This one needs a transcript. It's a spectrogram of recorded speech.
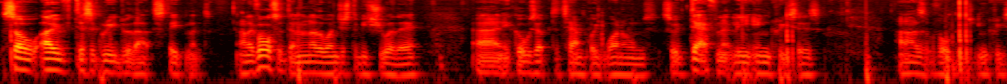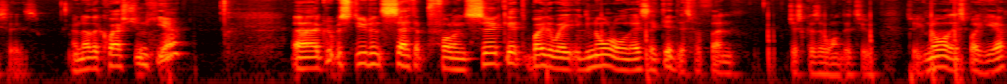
So I've disagreed with that statement. And I've also done another one just to be sure there. And it goes up to 10.1 ohms. So it definitely increases as voltage increases. Another question here. Uh, a group of students set up the following circuit. By the way, ignore all this. I did this for fun, just because I wanted to. So ignore this by here.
